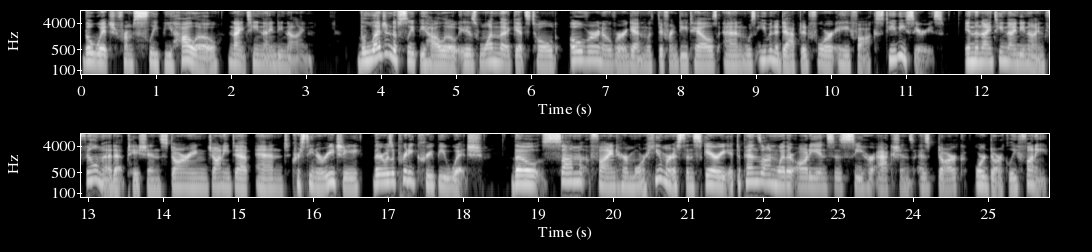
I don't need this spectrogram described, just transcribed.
The Witch from Sleepy Hollow, 1999. The legend of Sleepy Hollow is one that gets told over and over again with different details and was even adapted for a Fox TV series. In the 1999 film adaptation starring Johnny Depp and Christina Ricci, there was a pretty creepy witch. Though some find her more humorous than scary, it depends on whether audiences see her actions as dark or darkly funny.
